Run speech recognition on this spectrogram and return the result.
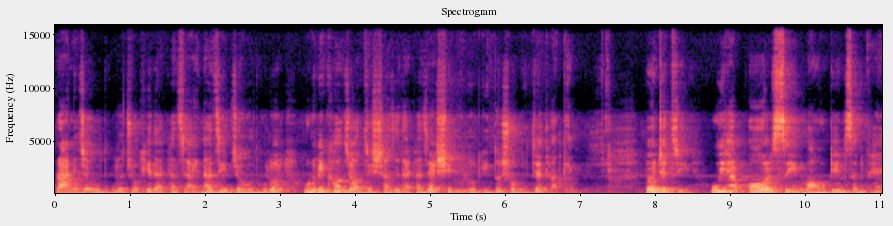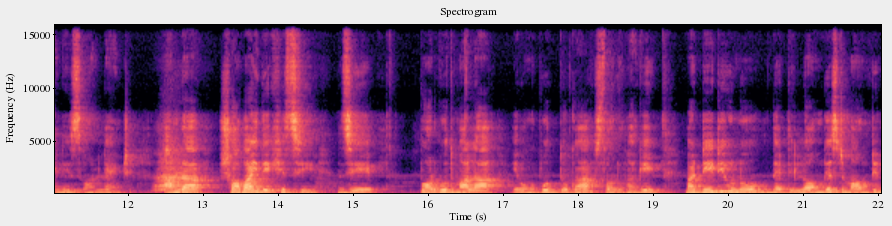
প্রাণী জগৎগুলো চোখে দেখা যায় না, জীব জগৎগুলো অনুবীক্ষণ যন্ত্রের সাহায্যে দেখা যায়, সেগুলো কিন্তু সমুদ্রে থাকে। Twenty three we have all seen mountains and valleys on land আমরা সবাই দেখেছি যে পর্বতমালা এবং উপত্যকা স্থলভাগে। Did you know that the longest mountain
